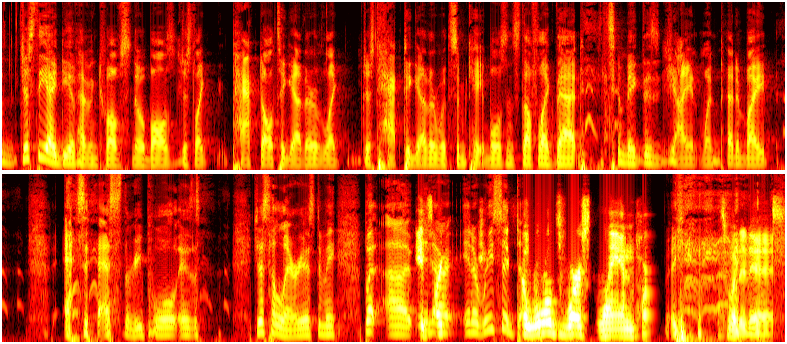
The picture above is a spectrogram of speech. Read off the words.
just the idea of having 12 snowballs just like packed all together, like just hacked together with some cables and stuff like that to make this giant one petabyte S- S3 pool is just hilarious to me. But uh, in, like, our, in a recent the world's worst land part. That's what it is.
